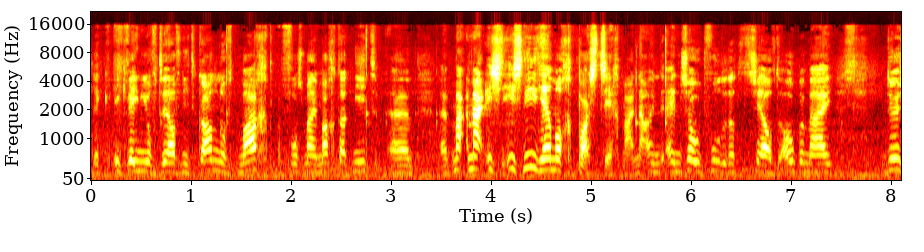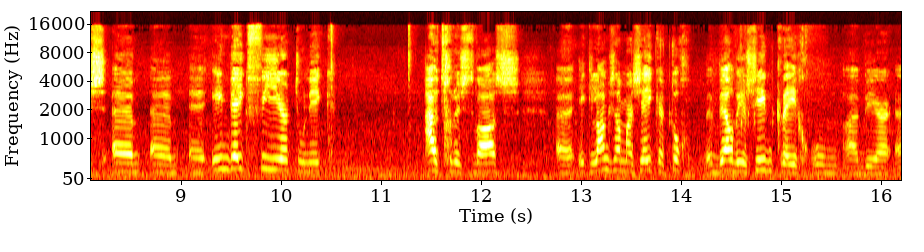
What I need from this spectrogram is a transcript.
ik, ik weet niet of het wel of niet kan, of het mag. Volgens mij mag dat niet. Uh, maar maar is, is niet helemaal gepast, zeg maar. Nou, en, en zo voelde dat hetzelfde ook bij mij. Dus uh, uh, in week 4, toen ik uitgerust was, ik langzaam maar zeker toch wel weer zin kreeg om uh, weer uh,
